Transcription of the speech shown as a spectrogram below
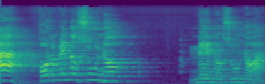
A por menos 1 menos 1A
